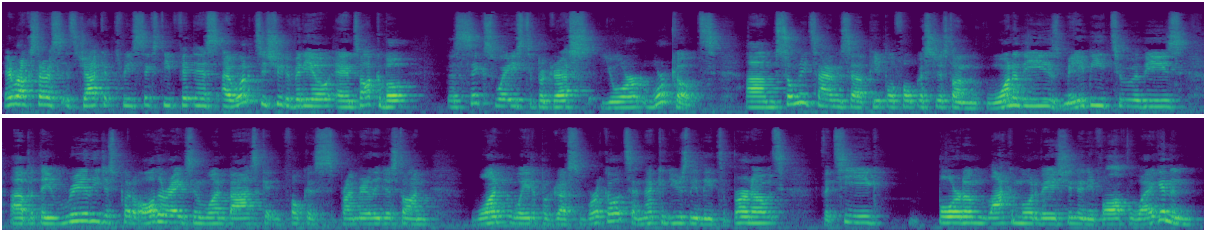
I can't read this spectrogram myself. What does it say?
Hey Rockstars, it's Jack at 360 Fitness. I wanted to shoot a video and talk about the six ways to progress your workouts. Um, so many times uh, people focus just on one of these, maybe two of these, uh, but they really just put all their eggs in one basket and focus primarily just on one way to progress workouts, and that could usually lead to burnout, fatigue, boredom, lack of motivation, and you fall off the wagon and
